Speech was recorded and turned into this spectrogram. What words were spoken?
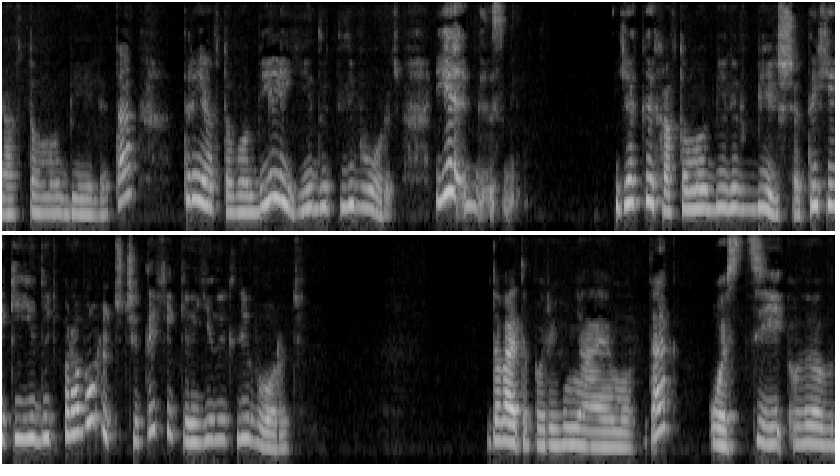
автомобілі. Так? Три автомобілі їдуть ліворуч. Є... Яких автомобілів більше? Тих, які їдуть праворуч, чи тих, які їдуть ліворуч? Давайте порівняємо. Так? Ось ці в,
